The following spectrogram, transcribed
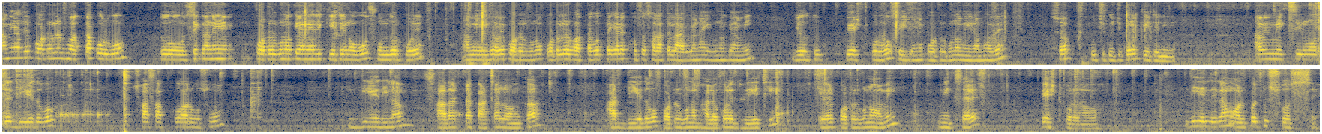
আমি আজ পটলের ভর্তা করব। তো সেখানে পটলগুলোকে আমি আজ কেটে নেব সুন্দর করে। আমি এইভাবে পটলগুলো, পটলের ভর্তা করতে গেলে খোসা ছাড়াতে লাগবে না, এগুলোকে আমি যেহেতু পেস্ট করব, সেই জন্য পটলগুলো আমি এরমভাবে সব কুচি কুচি করে কেটে নিলাম আমি মিক্সির মধ্যে দিয়ে দেবো ছ সাত কোয়া রসুন। দিয়ে দিলাম সাত আটটা কাঁচা লঙ্কা। আর দিয়ে দেবো পটলগুলো ভালো করে ধুয়েছি। এবার পটলগুলো আমি মিক্সারে পেস্ট করে নেব। দিয়ে দিলাম অল্প একটু সর্ষে।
